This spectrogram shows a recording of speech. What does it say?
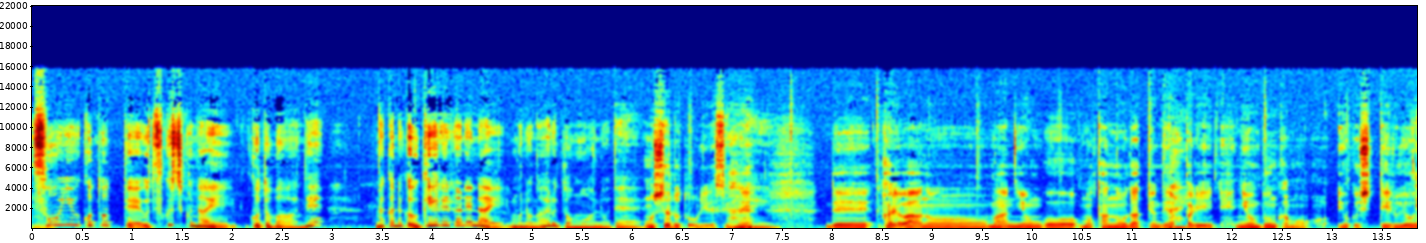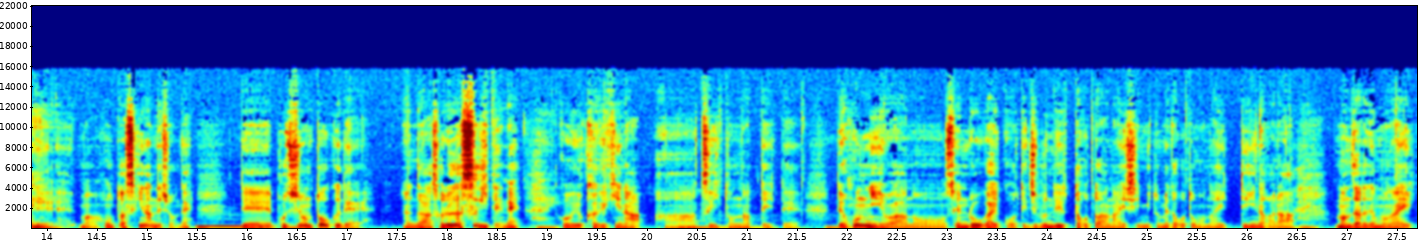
そういうことって美しくない言葉はねなかなか受け入れられないものがあると思うので。おっしゃる通りですよね。はい。で彼はあの、まあ、日本語も堪能だっていうんでやっぱり日本文化もよく知っているようで、はい、まあ、本当は好きなんでしょうね。でポジショントークでがそれが過ぎてね、はい、こういう過激なあツイートになっていて、で本人はあの戦狼外交って自分で言ったことはないし認めたこともないって言いながら、はい、まんざらでもない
